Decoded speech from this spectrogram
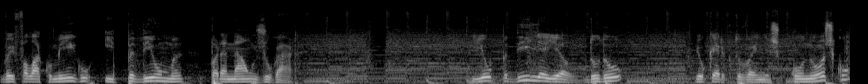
veio falar comigo e pediu-me para não jogar. E eu pedi-lhe a ele, Dudu, eu quero que tu venhas conosco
